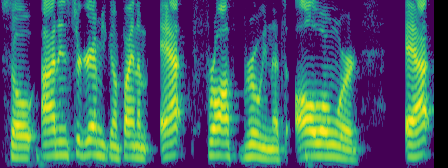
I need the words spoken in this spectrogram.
So on Instagram, you can find them at Froth Brewing. That's all one word at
